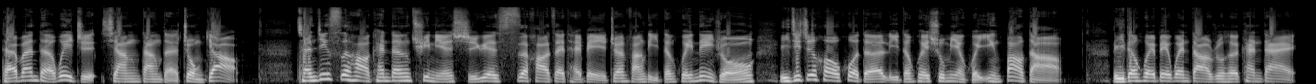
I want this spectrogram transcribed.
台湾的位置相当的重要。产经四号刊登去年十月四号在台北专访李登辉内容，以及之后获得李登辉书面回应报道。李登辉被问到如何看待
